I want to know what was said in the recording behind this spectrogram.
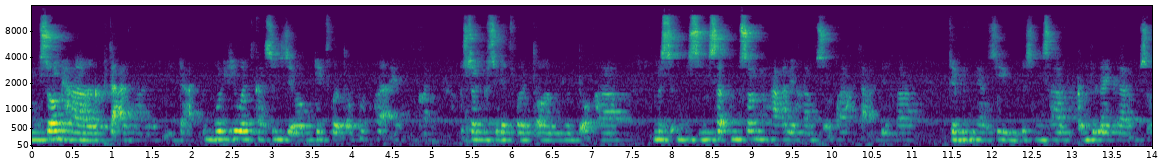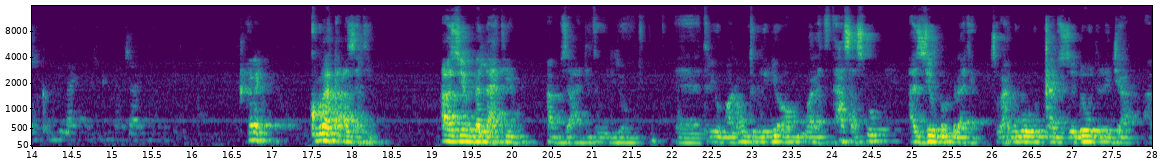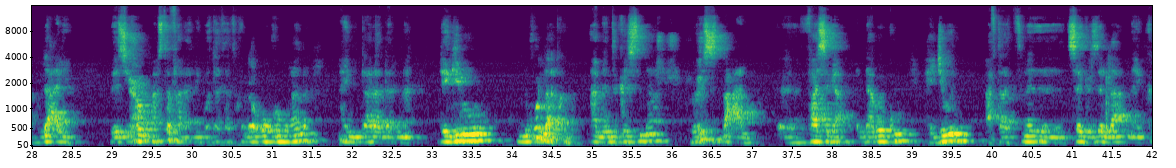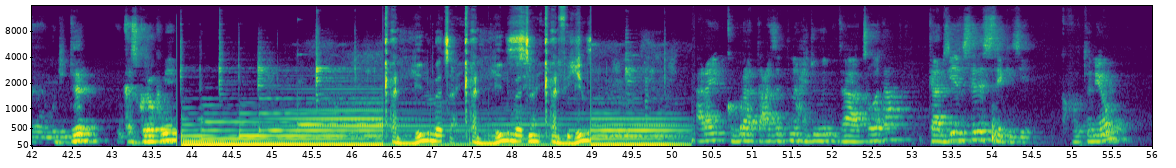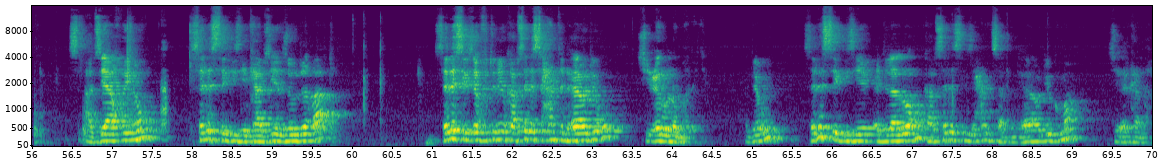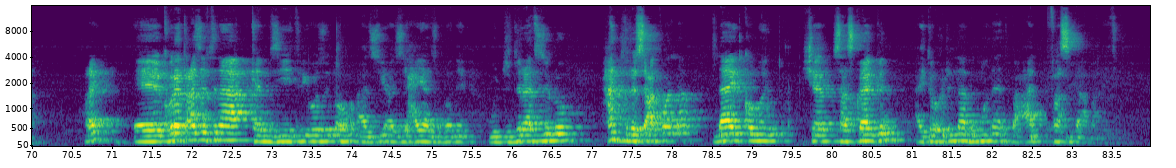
ምስኦም ኢኻ ክትዓዝ ማለት እዩ ሙሉ ሂወትካ ስምዚኦም ዘይትፈልጦም ኩልካ ኣይኮንካን እሶም ስለ ትፈልጦም ርድኡኻ ምስኦም ኢኻ ዓብኻ ምስኦም ከዓ ክትዓቢ ኢኻ ትምክንያት ምስ ምሳብ ከምድላይካ ምስኦም ከምድላይካ ትግንዛብ ክቡራት ተዓዘብቲ ኣዝዮም በላሕቲ እዮም ኣብዚ ዓዲ ተወሊዶም ትሪኦም ኣለኹም ትግርኝኦም ዋላ ተተሓሳስቦም ኣዝዮም ምዕቡላት እዮም ፅባሕ ንጎ እውን ካብዚ ዘለዎ ደረጃ ኣብ ላዕሊ በፂሖም ኣብ ዝተፈላለዩ ቦታታት ክረኽቦም ከምዃነ ኣይንጠራጠርና ደጊሙ እውን ንኩላትኩም ኣመንቲ ክርስትና ርሑስ በዓል ፋሲጋ እንዳበልኩ ሕጂ እውን ኣብታ ትሰግር ዘላ ናይ ውድድር እየ ቀሊል መጻኢ ቀሊል መጻኢ ቀሊል ኣራይ ክቡራት ተዓዘብትና ሕጂ እውን እታ ፀወታ ካብዚአን ሰለስተ ግዜ ክፍትን እዮም። ኣብዚኣ ኮይኖም ሰለስተ ግዜ ካብዚአን ዘውደቓ ሰለስተ ግዜ ክፍትን እዮም። ካብ ሰለስተ ሓንቲ ድሕሪ ወዲቑ ሲዕሩሎ ማለት እዩ ሰለስተ ግዜ ዕድል ኣለኹም ካብ ሰለስተ ግዜ ሓንቲ ሳብ ድሕሪ ወዲቑማ ሲዕርካ ኣለኻ ራይት ክብረት ተዓዘብትና ከምዚ ትሪእዎ ዘለኹም ኣዝዩ ኣዝዩ ሓያል ዝኾነ ውድድራት እዩ ዘለዎ ሓንቲ ትረስዓኩ ኣላ ላይክ ኮመንት ሸር ሳብስክራይብ ግን ኣይተውሕድና ብምክንያት በዓል ፋሲጋ ማለት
